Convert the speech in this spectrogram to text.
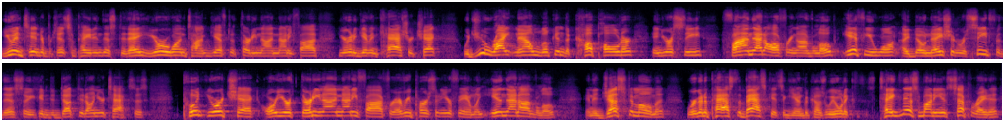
you intend to participate in this today, your one time gift of $39.95, you're going to give in cash or check, would you right now look in the cup holder in your seat, find that offering envelope if you want a donation receipt for this so you can deduct it on your taxes? Put your check or your $39.95 for every person in your family in that envelope and in just a moment, we're going to pass the baskets again because we want to take this money and separate it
